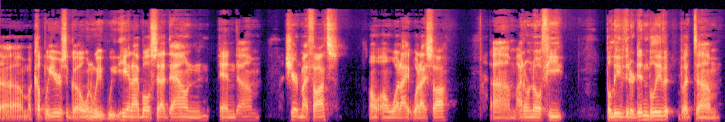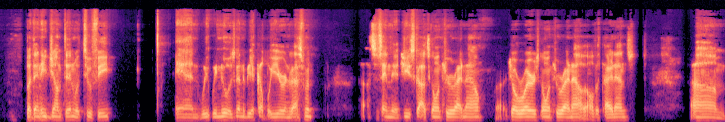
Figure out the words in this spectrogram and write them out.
um, a couple years ago when we, we, he and I both sat down and um, shared my thoughts on, on, what I what I saw. Um, I don't know if he believed it or didn't believe it, but um, but then he jumped in with two feet, and we, we knew it was going to be a couple year investment. Uh, it's the same thing that Gee Scott's going through right now. Uh, Joe Royer's going through right now, all the tight ends. Um,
